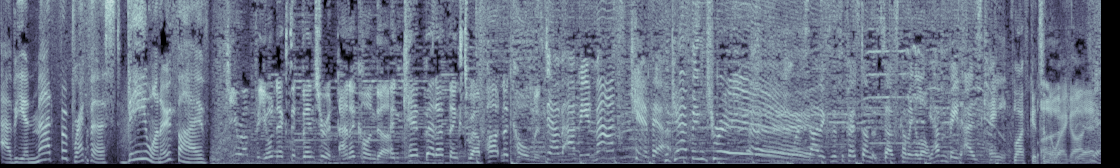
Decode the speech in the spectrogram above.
Abby and Matt for breakfast. B105. Gear up for your next adventure at Anaconda and camp better thanks to our partner Coleman. Stav Abby and Matt's camp out. The camping trip. We're excited because it's the first time that Stav's coming along. You haven't been as keen. Life gets in the oh, way, guys.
